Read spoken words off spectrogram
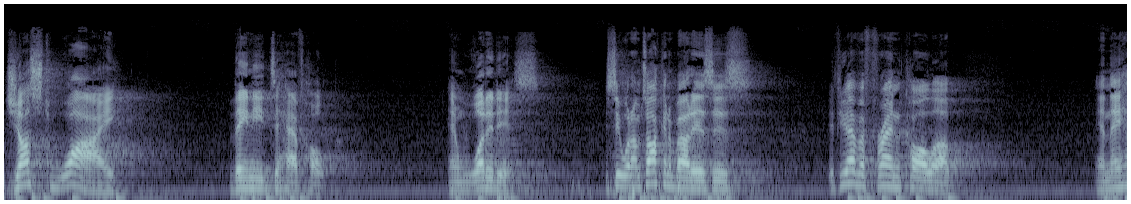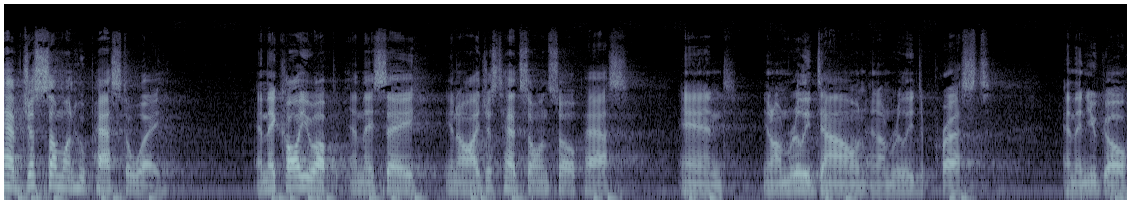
just why they need to have hope and what it is. You see, what I'm talking about is, is if you have a friend call up and they have just someone who passed away, and they call you up and they say, you know, I just had so and so pass, and, you know, I'm really down and I'm really depressed. And then you go,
